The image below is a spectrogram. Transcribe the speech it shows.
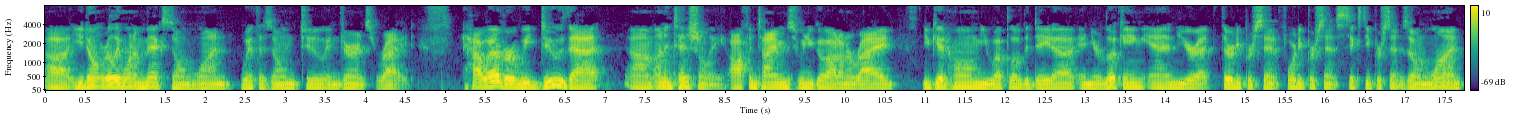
Uh, you don't really want to mix zone one with a zone two endurance ride. However we do that um, unintentionally. Oftentimes when you go out on a ride you get home, you upload the data, and you're looking, and you're at 30%, 40%, 60% zone one.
